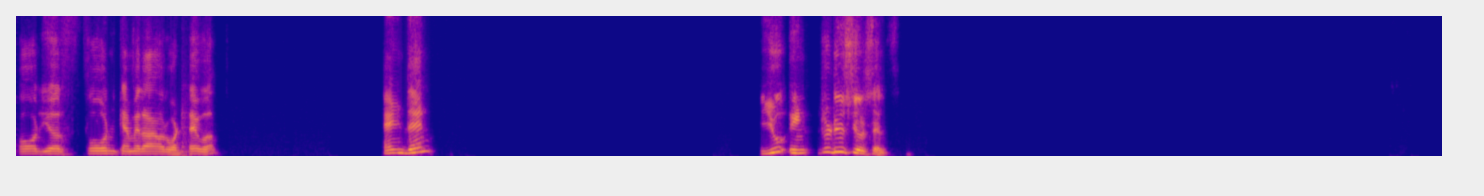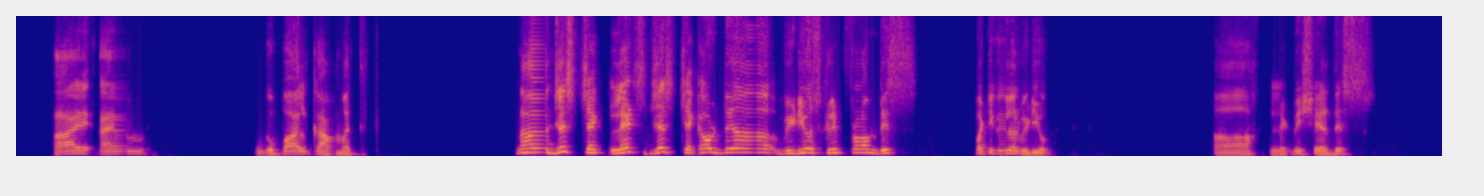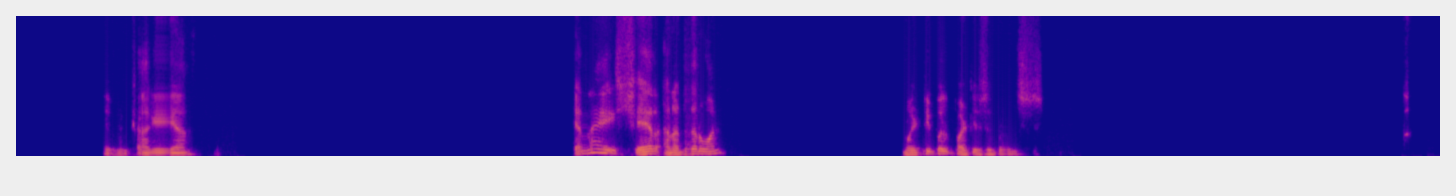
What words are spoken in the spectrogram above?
or your phone camera or whatever, and then you introduce yourself. Hi, I'm Gopal Kamath. Now just check, let's just check out the video script from this particular video. Uh, let me share this. Can I share another one? Multiple participants.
